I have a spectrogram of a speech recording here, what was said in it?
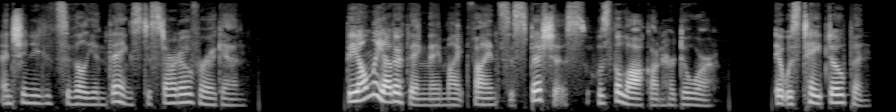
and she needed civilian things to start over again. The only other thing they might find suspicious was the lock on her door. It was taped open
